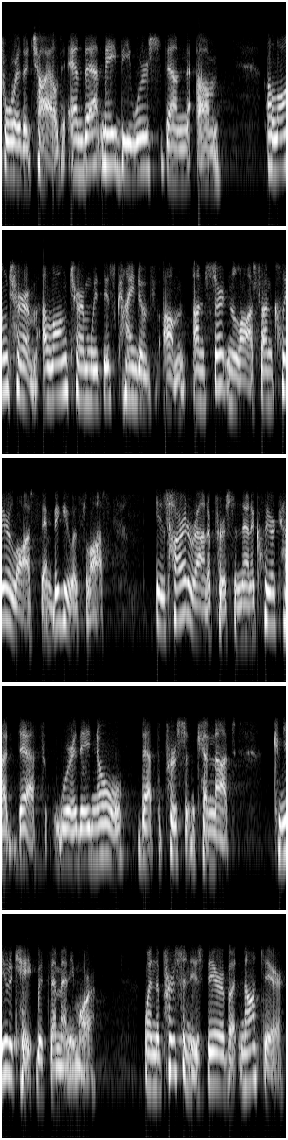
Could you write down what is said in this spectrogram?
for the child, and that may be worse than um, a long term, a long term with this kind of um, uncertain loss, unclear loss, ambiguous loss, is harder on a person than a clear cut death where they know that the person cannot communicate with them anymore. When the person is there but not there,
